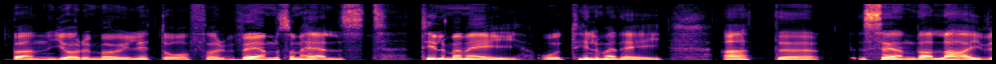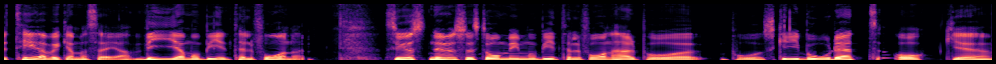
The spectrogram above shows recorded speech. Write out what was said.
appen gör det möjligt då för vem som helst, till och med mig och till och med dig, att eh, sända live-tv kan man säga, via mobiltelefonen. Så just nu så står min mobiltelefon här på, på skrivbordet och eh,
